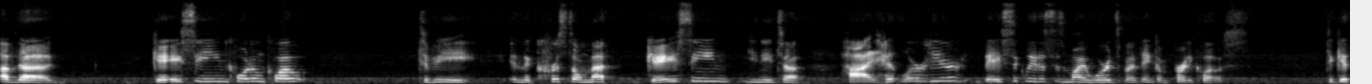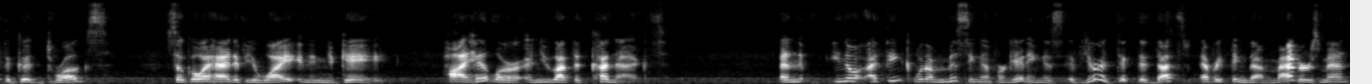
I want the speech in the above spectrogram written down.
of the gay scene, quote unquote, to be in the crystal meth gay scene, you need to high Hitler here. Basically, this is my words, but I think I'm pretty close. To get the good drugs. So go ahead if you're white and then you're gay, high Hitler, and you got the connect. And you know, I think what I'm missing and forgetting is if you're addicted, that's everything that matters, man.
